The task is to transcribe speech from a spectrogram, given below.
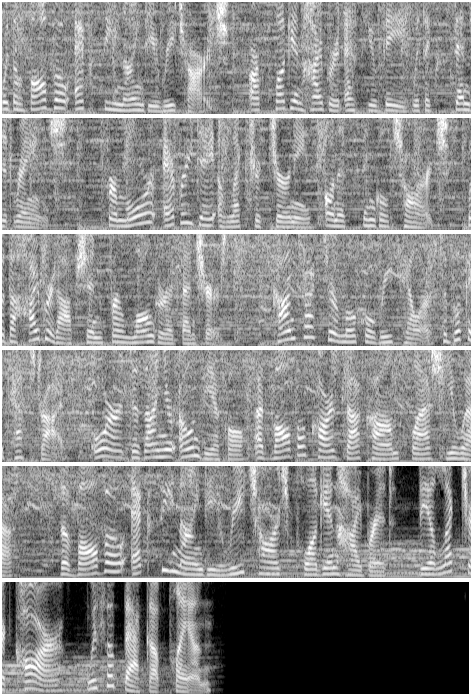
With a Volvo XC90 Recharge, our plug in hybrid SUV with extended range. For more everyday electric journeys on a single charge, with a hybrid option for longer adventures. Contact your local retailer to book a test drive or design your own vehicle at volvocars.com/us. The Volvo XC90 Recharge Plug-in Hybrid, the electric car with a backup plan.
